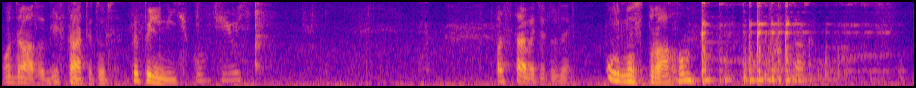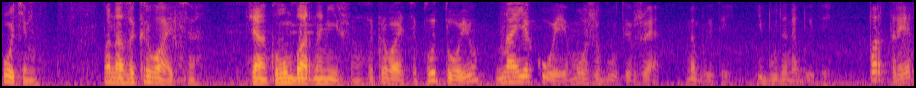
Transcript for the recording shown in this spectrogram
одразу дістати тут пепельничку чиюсь, поставити туди урну з прахом. Потім вона закривається, ця колумбарна ніша закривається плитою, на якої може бути вже набитий і буде набитий портрет.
